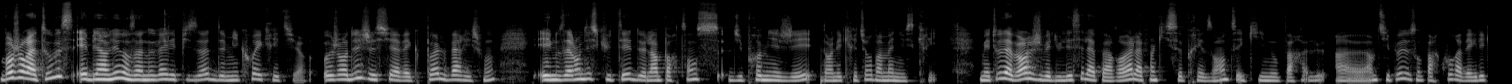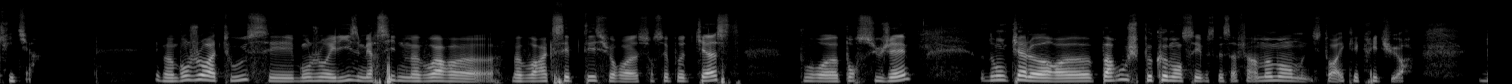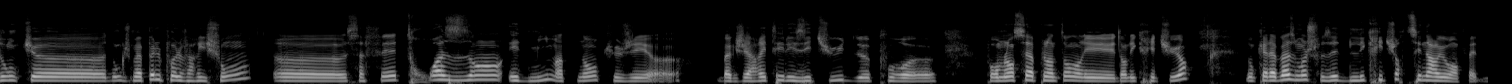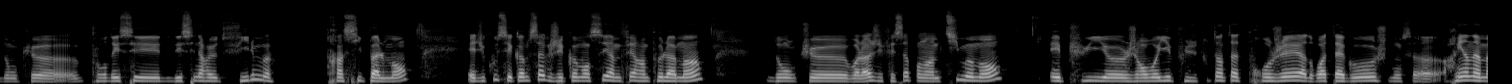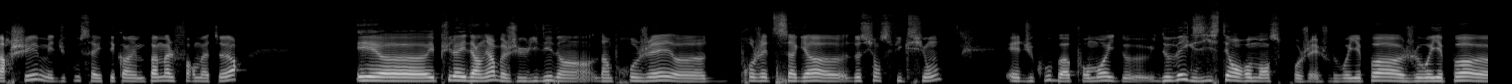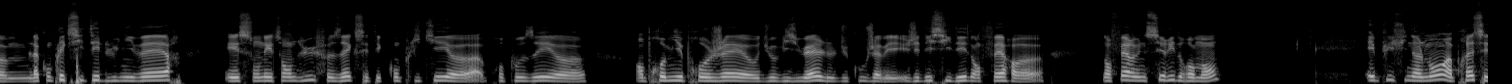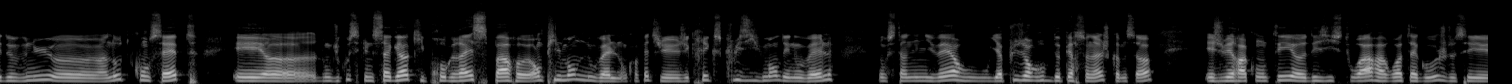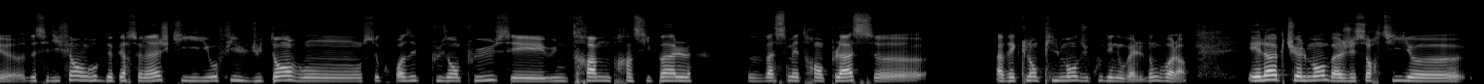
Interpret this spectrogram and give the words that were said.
Bonjour à tous et bienvenue dans un nouvel épisode de Microécriture. Aujourd'hui, je suis avec Paul Varichon et nous allons discuter de l'importance du premier jet dans l'écriture d'un manuscrit. Mais tout d'abord, je vais lui laisser la parole afin qu'il se présente et qu'il nous parle euh, un petit peu de son parcours avec l'écriture. Eh ben, bonjour à tous et bonjour Elise, merci de m'avoir euh, accepté sur, euh, sur ce podcast pour, pour ce sujet. Donc alors, par où je peux commencer? Parce que ça fait un moment mon histoire avec l'écriture. Donc, euh, donc je m'appelle Paul Varichon. Euh, ça fait trois ans et demi maintenant que j'ai euh, bah, arrêté les études pour, me lancer à plein temps dans l'écriture. Donc à la base, moi je faisais de l'écriture de scénarios en fait. Donc pour des, des scénarios de films principalement. Et du coup, c'est comme ça que j'ai commencé à me faire un peu la main. Donc voilà, j'ai fait ça pendant un petit moment. Et puis j'ai envoyé plus tout un tas de projets à droite à gauche. Bon, ça rien n'a marché, mais du coup ça a été quand même pas mal formateur. Et, et puis l'année dernière, bah, j'ai eu l'idée d'un projet, projet de saga de science-fiction. Et du coup, bah, pour moi, il, devait exister en roman ce projet. Je le voyais pas, je le voyais pas. la complexité de l'univers et son étendue faisait que c'était compliqué à proposer en premier projet audiovisuel. Du coup, j'ai décidé d'en faire d'en faire une série de romans. Et puis finalement, après, c'est devenu un autre concept. Et donc du coup, c'est une saga qui progresse par empilement de nouvelles. Donc en fait, j'ai créé exclusivement des nouvelles. Donc c'est un univers où il y a plusieurs groupes de personnages comme ça. Et je vais raconter des histoires à droite à gauche de ces, de ces différents groupes de personnages qui, au fil du temps, vont se croiser de plus en plus et une trame principale va se mettre en place avec l'empilement du coup des nouvelles. Donc voilà. Et là actuellement, bah, j'ai sorti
